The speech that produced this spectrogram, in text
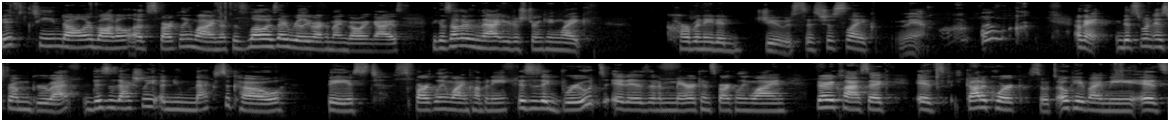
$15 bottle of sparkling wine. That's as low as I really recommend going, guys, because other than that, you're just drinking like carbonated juice. It's just like, man. Okay, this one is from Gruet. This is actually a New Mexico based sparkling wine company. This is a Brut. It is an American sparkling wine. Very classic. It's got a cork, so it's okay by me. It's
